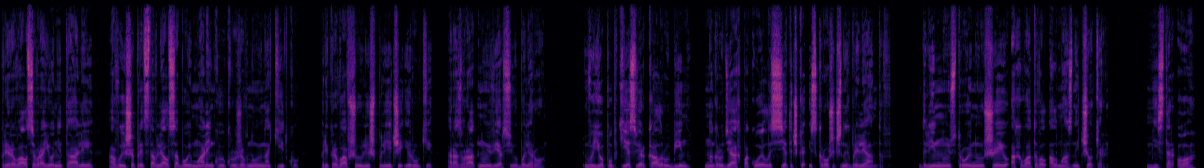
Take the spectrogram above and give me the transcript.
прерывался в районе талии, а выше представлял собой маленькую кружевную накидку, прикрывавшую лишь плечи и руки, развратную версию болеро. В ее пупке сверкал рубин, на грудях покоилась сеточка из крошечных бриллиантов. Длинную стройную шею охватывал алмазный чокер. «Мистер О!»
